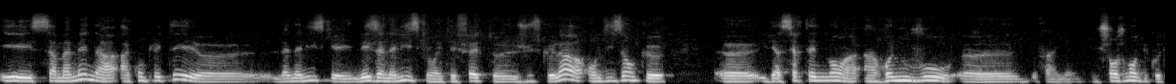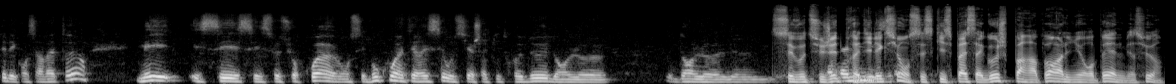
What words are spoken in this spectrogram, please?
et ça m'amène à, compléter euh, l'analyse qui les analyses qui ont été faites jusque-là en disant que il y a certainement un, renouveau, enfin, y a du changement du côté des conservateurs, mais c'est, ce sur quoi on s'est beaucoup intéressé aussi à chapitre 2 dans le. Dans le, c'est votre sujet de prédilection, c'est ce qui se passe à gauche par rapport à l'Union européenne, bien sûr.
